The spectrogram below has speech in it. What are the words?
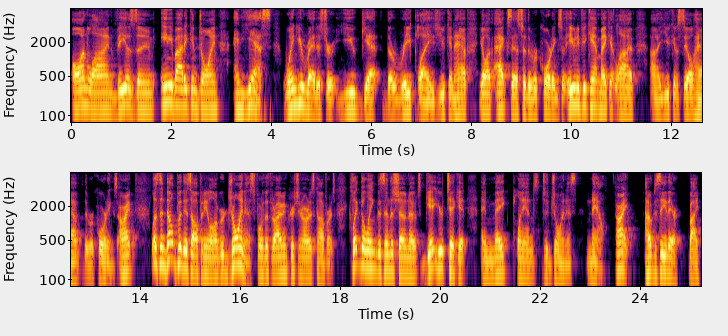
online via Zoom. Anybody can join. And yes, when you register, you get the replays. You can have, you'll have access to the recording. So even if you can't make it live, uh, you can still have the recordings. All right. Listen, don't put this off any longer. Join us for the Thriving Christian Artists Conference. Click the link that's in the show notes, get your ticket, and make plans to join us now. All right. I hope to see you there. Bye.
